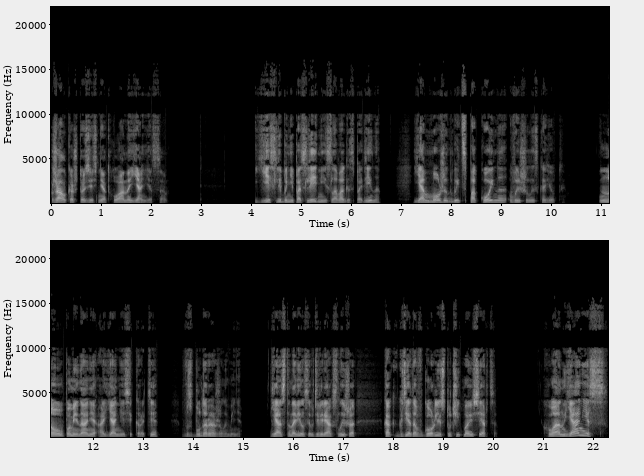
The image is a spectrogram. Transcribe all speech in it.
Жалко, что здесь нет Хуана Яньеса. Если бы не последние слова господина, я, может быть, спокойно вышел из каюты. Но упоминание о Яньесе Кроте взбудоражило меня. Я остановился в дверях, слыша, как где-то в горле стучит мое сердце. Хуан Янис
